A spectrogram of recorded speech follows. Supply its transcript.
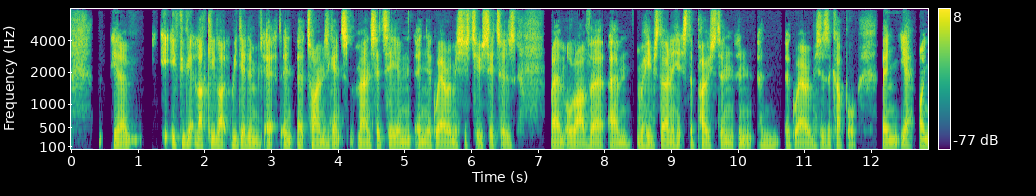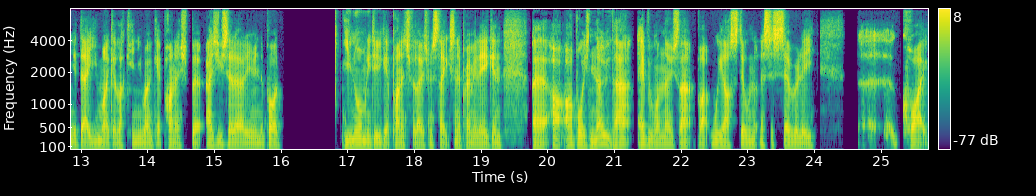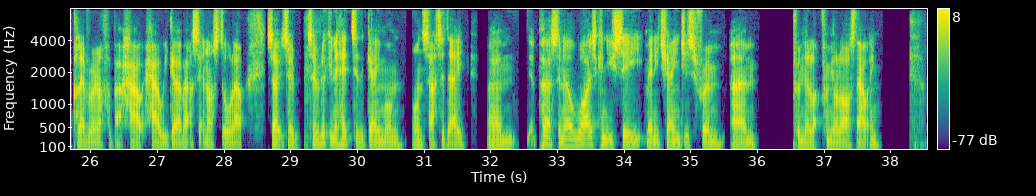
you know, if you get lucky, like we did in, in, at times against Man City, and, and Aguero misses two sitters, um, or rather um, Raheem Sterling hits the post and, and, and Aguero misses a couple, then yeah, on your day you might get lucky and you won't get punished. But as you said earlier in the pod, you normally do get punished for those mistakes in the Premier League, and uh, our, our, boys know that. Everyone knows that, but we are still not necessarily uh, quite clever enough about how, how we go about setting our stall out. So so so looking ahead to the game on on Saturday, um, personnel wise, can you see many changes from um, from the from your last outing?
